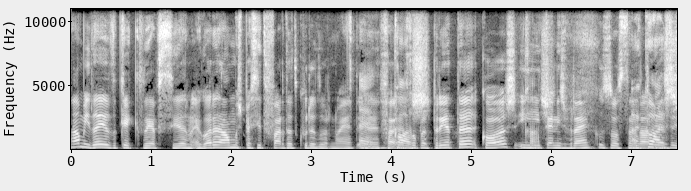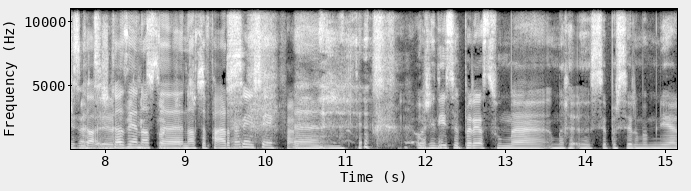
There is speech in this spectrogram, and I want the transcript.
Há uma ideia do que é que deve ser. Agora há uma espécie de farda decorador, não é? É, Eh, cos. roupa preta, cos e Cos. ténis brancos ou sandálias. cos. Cos, cos é a nossa, nossa farda. Sim, sim. Farda. Ah, Hoje em dia, se aparece uma, uma se aparecer uma mulher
